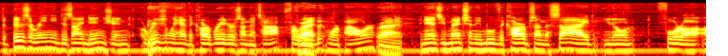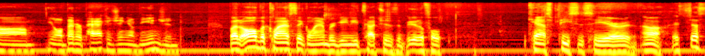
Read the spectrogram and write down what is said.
The Bizzarini designed engine originally had the carburetors on the top for a Right. little bit more power. Right. And as you mentioned, they moved the carbs on the side, you know, for a, um, you know, a better packaging of the engine. But all the classic Lamborghini touches, the beautiful cast pieces here, and oh, it's just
